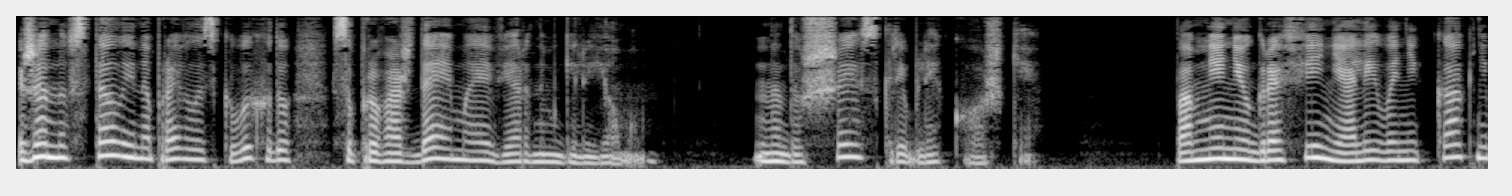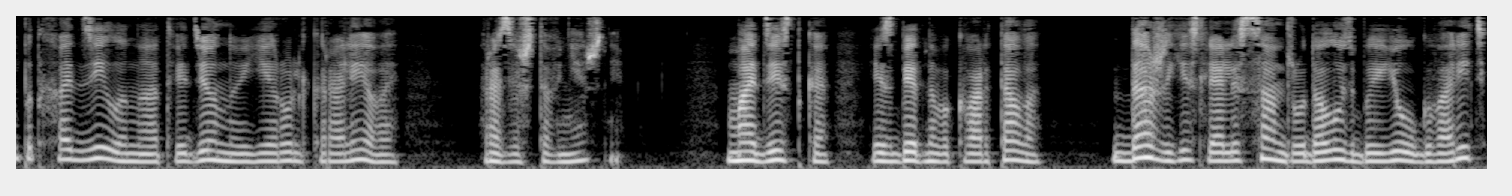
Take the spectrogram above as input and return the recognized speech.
Жанна встала и направилась к выходу, сопровождаемая верным Гильомом. На душе скребли кошки. По мнению графини, Олива никак не подходила на отведенную ей роль королевы, разве что внешне. Модистка из бедного квартала, даже если Александру удалось бы ее уговорить,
